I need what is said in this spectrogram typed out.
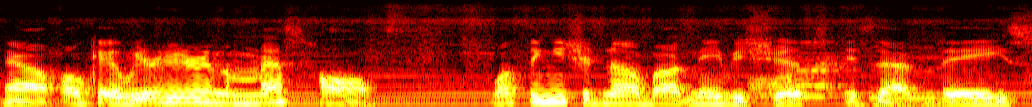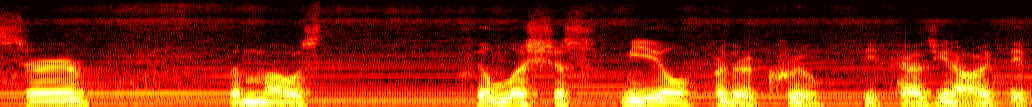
Now, okay, we're here in the mess hall. One thing you should know about Navy ships is that they serve the most delicious meal for their crew because, you know, it, it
